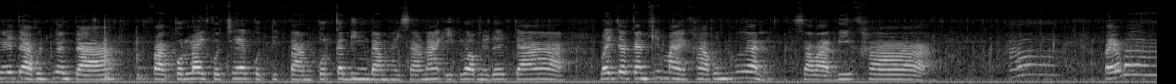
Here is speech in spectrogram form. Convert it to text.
เคจ้าเพื่อนๆจ้าฝากกดไลค์กดแชร์กดติดตามกดกระดิ่งดำให้สาวหน้าอีกรอบหนึงเด้อจ้า ไว้เจอกันคลิปใหม่ค่ะเพื่อนๆ สวัสดีค่ะบ๊ายบาย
